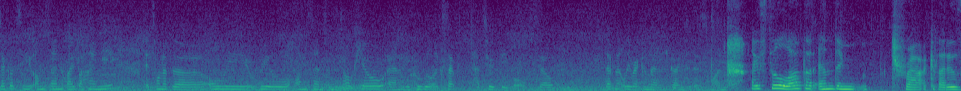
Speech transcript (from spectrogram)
Jakotsuyu onsen right behind me. It's one of the only real onsens in Tokyo and who will accept tattooed people. So definitely recommend going to this one. I still love that ending track that is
